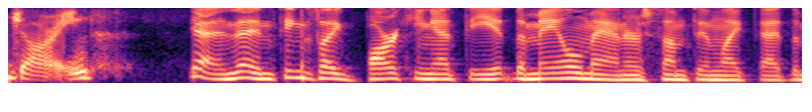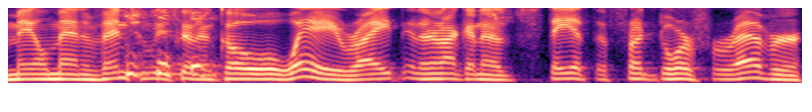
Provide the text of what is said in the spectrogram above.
jarring yeah and then things like barking at the the mailman or something like that the mailman eventually is going to go away right they're not going to stay at the front door forever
